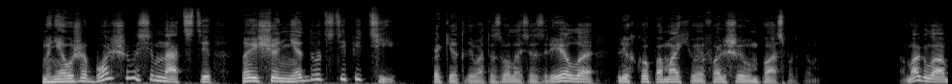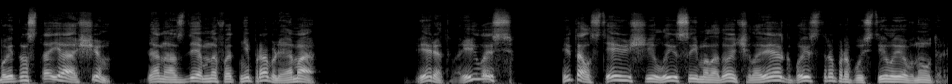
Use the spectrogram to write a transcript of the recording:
— Мне уже больше восемнадцати, но еще нет двадцати пяти, — кокетливо отозвалась Азриэлла, легко помахивая фальшивым паспортом. — А могла быть настоящим. Для нас, демонов, это не проблема. Дверь отворилась, и толстеющий, лысый молодой человек быстро пропустил ее внутрь.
